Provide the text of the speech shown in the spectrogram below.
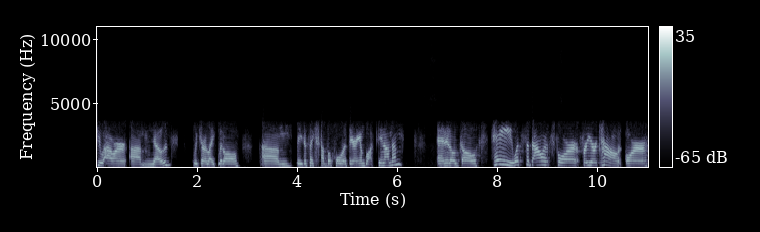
to our um, nodes, which are like little um, they just like have the whole Ethereum blockchain on them, and it'll go, hey, what's the balance for for your account or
